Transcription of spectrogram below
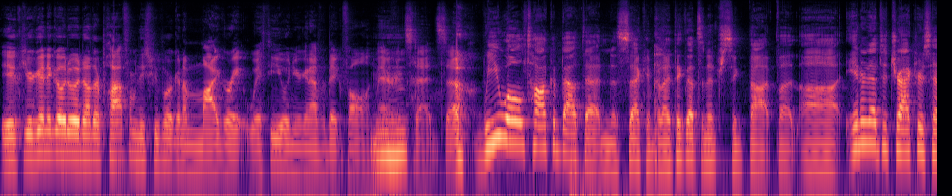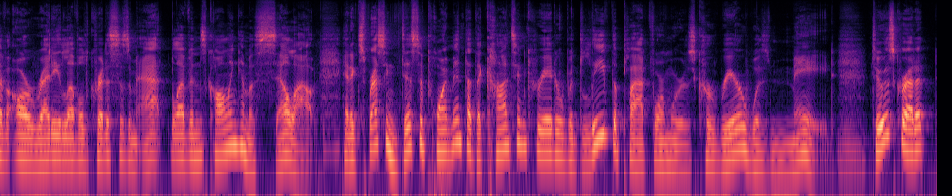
if you're gonna go to another platform these people are gonna migrate with you and you're gonna have a big following there Mm-hmm. instead so we will talk about that in a second, but I think that's an interesting thought. But uh, internet detractors have already leveled criticism at Blevins, calling him a sellout and expressing disappointment that the content creator would leave the platform where his career was made. To his credit,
